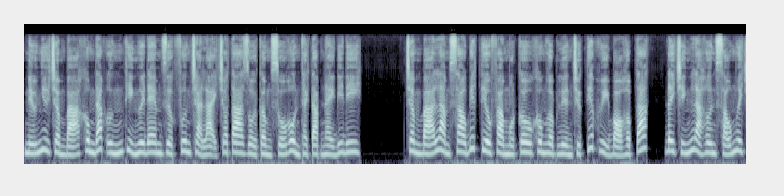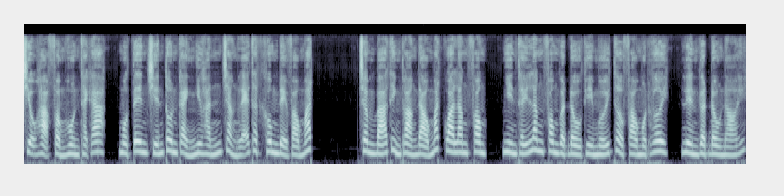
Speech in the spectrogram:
nếu như trầm bá không đáp ứng thì ngươi đem dược phương trả lại cho ta rồi cầm số hồn thạch tạp này đi đi. Trầm bá làm sao biết tiêu phàm một câu không hợp liền trực tiếp hủy bỏ hợp tác, đây chính là hơn 60 triệu hạ phẩm hồn thạch A, một tên chiến tôn cảnh như hắn chẳng lẽ thật không để vào mắt. Trầm bá thỉnh thoảng đảo mắt qua Lăng Phong, nhìn thấy Lăng Phong gật đầu thì mới thở phào một hơi, liền gật đầu nói.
